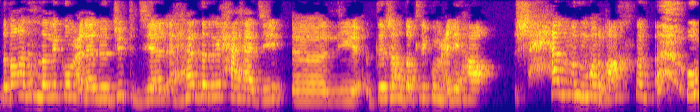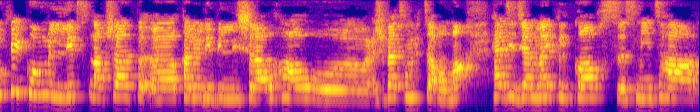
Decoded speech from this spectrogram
دابا غادي نهضر لكم على le dupe ديال هاد الريحة هادي آه اللي déjà هضرت لكم عليها شحال من مرة؟ وفيكم اللي في سناب شات آه، قالوا لي باللي شراوها وعجباتهم حتى هما. هذه ديال Michael Kors سميتها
